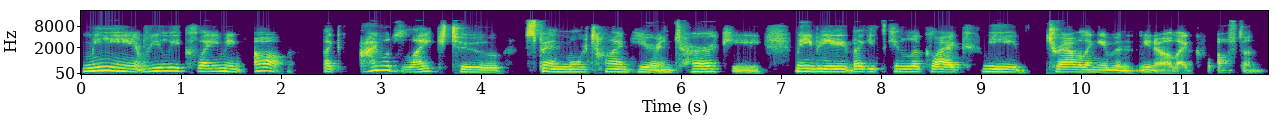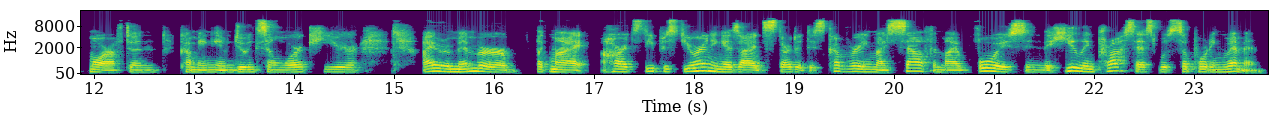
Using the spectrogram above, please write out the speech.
me really claiming oh like i would like to spend more time here in turkey. Maybe like it can look like me traveling even you know like often more often coming and doing some work here. I remember like my heart's deepest yearning as i had started discovering myself and my voice in the healing process was supporting women.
